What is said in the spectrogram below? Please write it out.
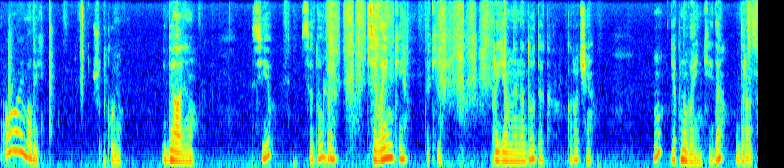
Ой, малий. Шуткую. Ідеально. Сів, все добре. Ціленький, такий приємний на дотик. Коротше, ну, як новенький, да? Одразу.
